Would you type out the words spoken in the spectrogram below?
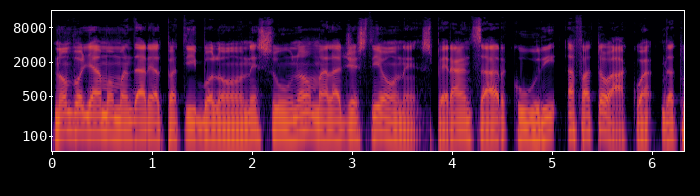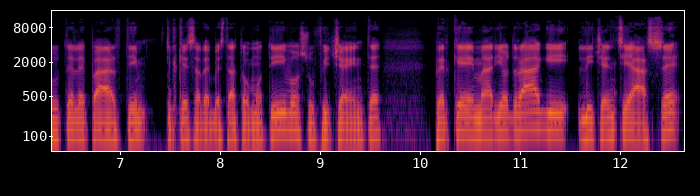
Non vogliamo mandare al patibolo nessuno, ma la gestione Speranza Arcuri ha fatto acqua da tutte le parti, il che sarebbe stato motivo sufficiente perché Mario Draghi licenziasse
